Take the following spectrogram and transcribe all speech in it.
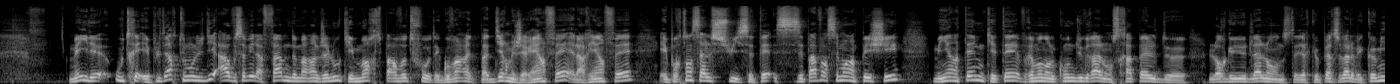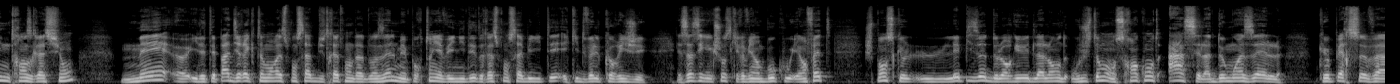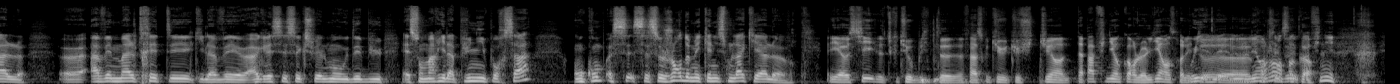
mais il est outré. Et plus tard, tout le monde lui dit Ah, vous savez, la femme de Marin Jalou qui est morte par votre faute. Et Gauvin arrête pas de dire Mais j'ai rien fait, elle a rien fait. Et pourtant, ça le suit. C'est pas forcément un péché, mais il y a un thème qui était vraiment dans le conte du Graal. On se rappelle de l'orgueilleux de la lande. C'est-à-dire que Perceval avait commis une transgression, mais euh, il n'était pas directement responsable du traitement de la demoiselle, mais pourtant il y avait une idée de responsabilité et qui devait le corriger. Et ça, c'est quelque chose qui revient beaucoup. Et en fait, je pense que l'épisode de l'orgueilleux de la lande, où justement on se rend compte Ah, c'est la demoiselle que Perceval euh, avait maltraité, qu'il avait euh, agressé sexuellement au début, et son mari l'a puni pour ça. C'est ce genre de mécanisme-là qui est à l'œuvre. Et il y a aussi ce que tu oublies de, enfin, ce que tu, tu, tu n'as pas fini encore le lien entre les oui, deux. le, euh, le lien entre les deux n'est pas encore. fini.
